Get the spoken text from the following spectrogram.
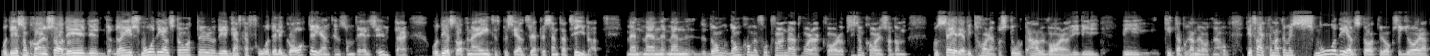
Och det som Karin sa, det är, det, det är små delstater och det är ganska få delegater egentligen som väljs ut där. Och delstaterna är inte speciellt representativa. Men, men, men de, de kommer fortfarande att vara kvar och precis som Karin sa, de, de säger det, vi tar det här på stort allvar. Vi, vi, vi tittar på kandidaterna. Och det faktum att de är små delstater också gör att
